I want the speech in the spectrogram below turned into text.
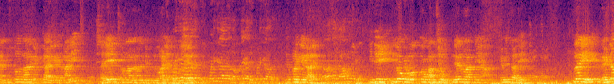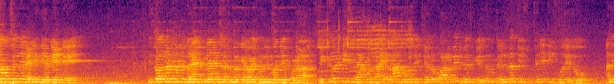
కనిపిస్తుందా అని గట్టిగా అడిగారు కానీ సరైన సమాధానం చెప్పిన వాళ్ళు రాలేదు ఎప్పటికీ రాలేదు ఇది ఇది ఒక ఒక అంశం. నేను వాటిని క్షమించాలి. మరి రెండవ అంశం నేను అడిగింది ఏంటి అంటే ఇక్కడ ఉన్నటువంటి బ్రాంచ్ మేనేజర్స్ మనకి ఇరవై తొమ్మిది మంది కూడా సెక్యూరిటీస్ లేకుండా ఎలా లోన్లు ఇచ్చారు వాళ్ళ మీద మీరు ఎందుకు క్రిమినల్ తీసు చర్య తీసుకోలేదు అని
